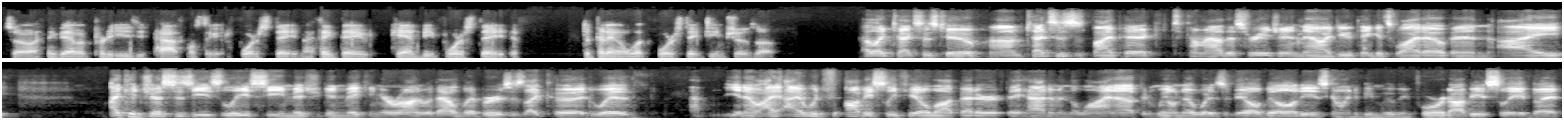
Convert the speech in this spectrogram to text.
So I think they have a pretty easy path once they get to Florida State, and I think they can beat Florida State if, depending on what Florida State team shows up. I like Texas too. Um, Texas is my pick to come out of this region. Now I do think it's wide open. I I could just as easily see Michigan making a run without Livers as I could with you know, I, I, would obviously feel a lot better if they had him in the lineup, and we don't know what his availability is going to be moving forward, obviously. But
